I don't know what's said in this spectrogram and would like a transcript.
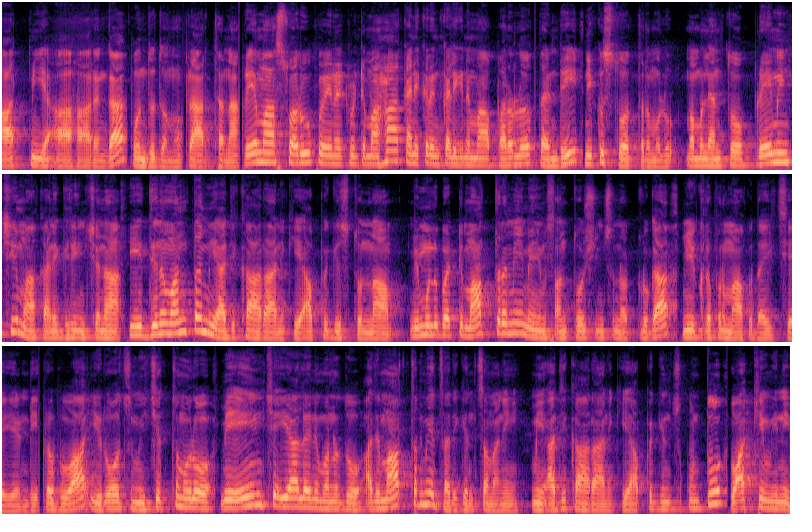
ఆత్మీయ ఆహారంగా పొందుదము. ప్రార్థన. ప్రేమ స్వరూపమైనటువంటి మహాకనికరం కలిగిన మా పరలోక తండ్రి నీకు స్తోత్రములు. మమ్మల్ని ఎంతో ప్రేమించి మాకు అనుగ్రహించిన ఈ దినమంతా మీ అధికారానికి అప్పగిస్తున్నాం. మిమ్మల్ని బట్టి మాత్రమే మేము సంతోషించినట్లుగా మీ కృపను మాకు దయచేయండి. ప్రభువా ఈ రోజు మీ చిత్తములో మీ ఏం చేయాలని ఉన్నదో అది మాత్రమే జరిగించమని మీ అధికారానికి అప్పగించుకుంటూ వాక్యం విని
